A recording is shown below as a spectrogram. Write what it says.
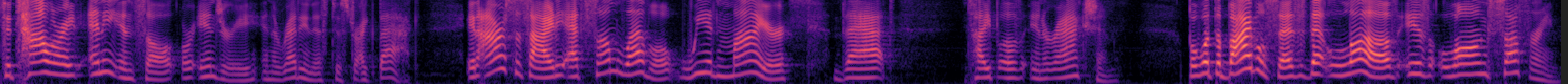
to tolerate any insult or injury and the readiness to strike back. In our society, at some level, we admire that type of interaction. But what the Bible says is that love is long suffering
